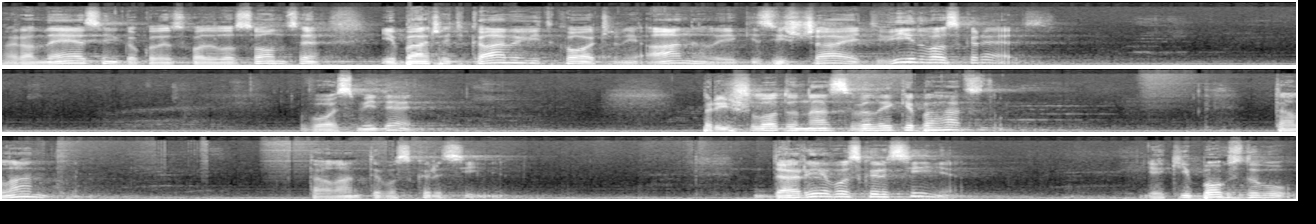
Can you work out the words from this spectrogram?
ранесенько, коли сходило сонце, і бачать камінь відкочений, ангели, які звіщають, Він воскрес. Восьмий день. Прийшло до нас велике багатство. Таланти. Таланти Воскресіння. Дари Воскресіння, які Бог здобув.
